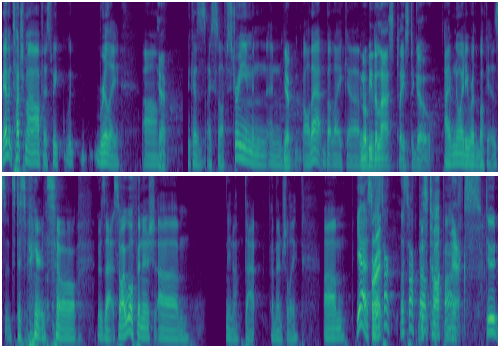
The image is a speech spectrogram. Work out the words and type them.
we haven't touched my office. We would really, um, Yeah, because I still have to stream and and Yep. all that. But like, uh, it'll be the last place to go. I have no idea where the book is. It's disappeared. So there's that. So I will finish, um, you know, that eventually. Um, yeah. So All let's right. talk. Let's talk about Let's talk Mech 5. mechs. dude.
